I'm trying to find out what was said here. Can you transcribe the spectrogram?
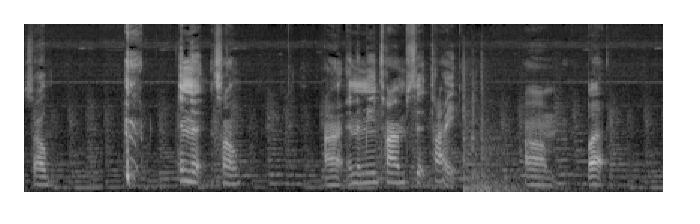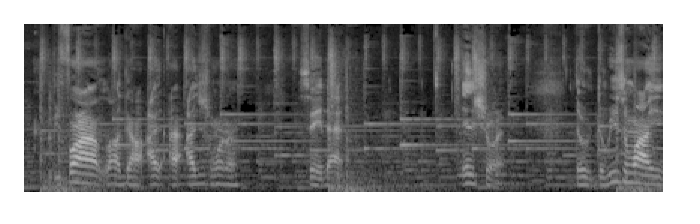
So in the so uh, in the meantime, sit tight. Um, but before I log out, I, I, I just want to say that in short, the the reason why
